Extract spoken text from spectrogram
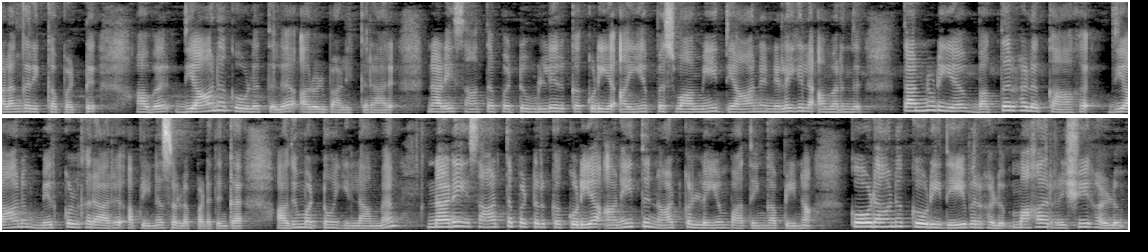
அலங்கரிக்கப்பட்டு அவர் தியான கோலத்தில் அருள் பாலிக்கிறார் நடை சாத்தப்பட்டு உள்ளே இருக்கக்கூடிய ஐயப்ப சுவாமி தியான நிலையில் அமர்ந்து தன்னுடைய பக்தர்களுக்காக தியானம் மேற்கொள்கிறாரு அப்படின்னு சொல்லப்படுதுங்க. அது மட்டும் இல்லாமல் நடை சார்த்தப்பட்டிருக்கக்கூடிய அனைத்து நாட்கள்லையும் பார்த்தீங்க அப்படின்னா கோடான கோடி தேவர்களும் மக ரிஷிகளும்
